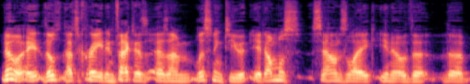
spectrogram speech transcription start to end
No, those that's great. In fact, as as I'm listening to you, it, it almost sounds like you know the the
